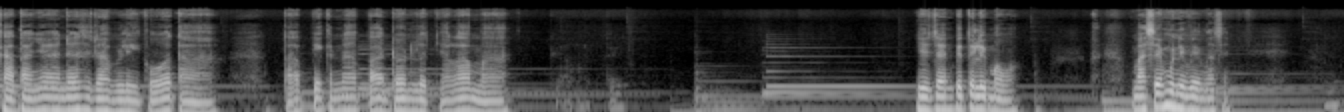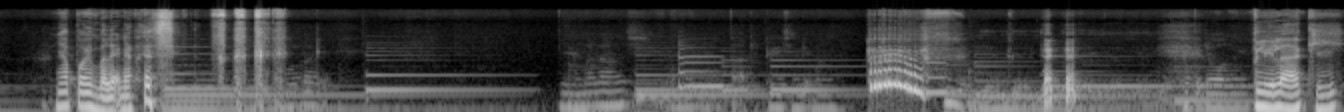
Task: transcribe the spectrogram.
Katanya Anda sudah beli kuota, tapi kenapa downloadnya lama? Ya jangan pitu lima Masih muni be masih. Nyapa yang balik nih mas? Beli lagi.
